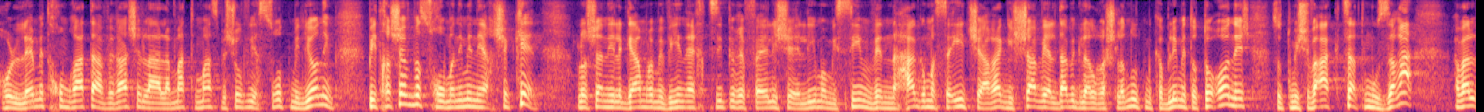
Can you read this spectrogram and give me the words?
הולם את חומרת העבירה של העלמת מס בשווי עשרות מיליונים? בהתחשב בסכום, אני מניח שכן. לא שאני לגמרי מבין איך ציפי רפאלי שהעלימה מיסים ונהג משאית שהרג אישה וילדה בגלל רשלנות מקבלים את אותו עונש, זאת משוואה קצת מוזרה, אבל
